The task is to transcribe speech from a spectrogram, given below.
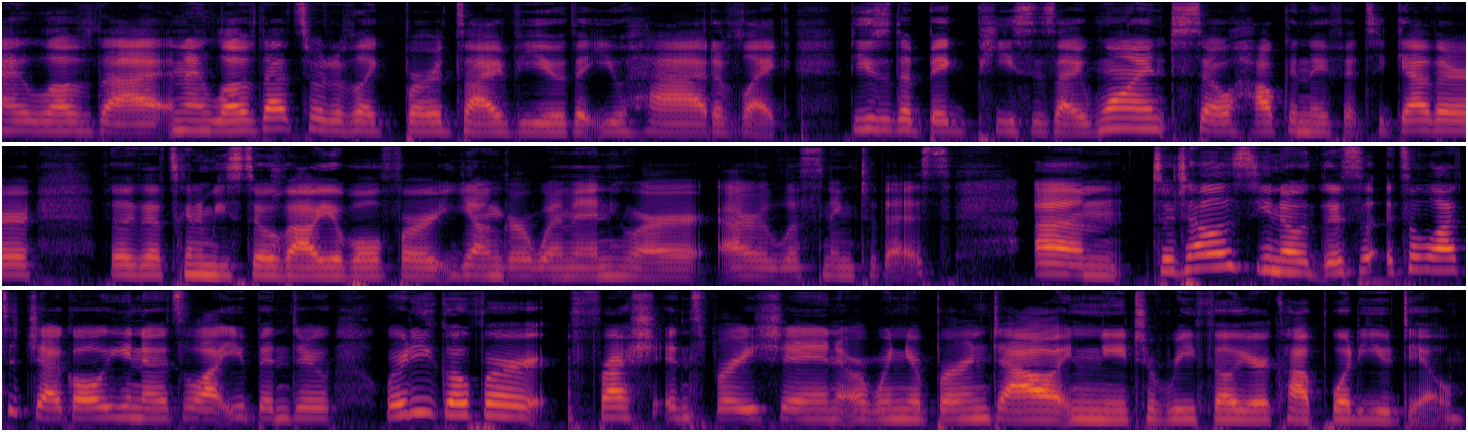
I love that. And I love that sort of like bird's eye view that you had of like, these are the big pieces I want. So how can they fit together? I feel like that's going to be so valuable for younger women who are, are listening to this. Um, so tell us, you know, this it's a lot to juggle, you know, it's a lot you've been through. Where do you go for fresh inspiration or when you're burned out and you need to refill your cup, what do you do?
